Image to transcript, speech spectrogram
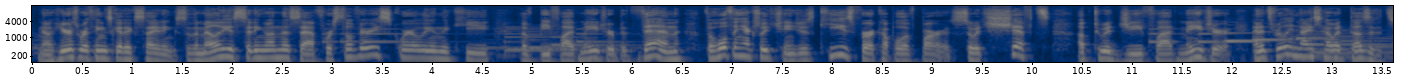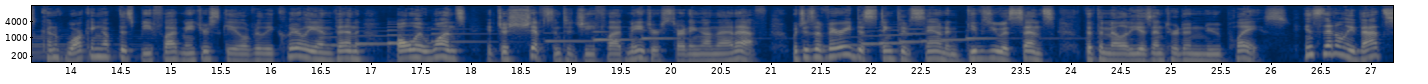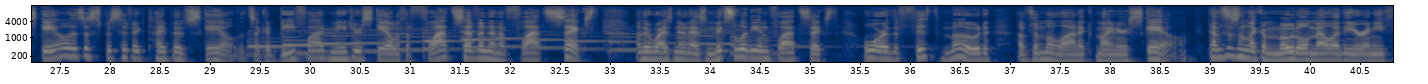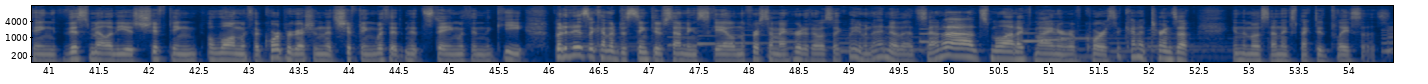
Now here's where things get exciting. So the melody is sitting on this F. We're still very squarely in the key of B flat major, but then the whole thing actually changes keys for a couple of bars. So it shifts up to a G flat major. And it's really nice how it does it. It's kind of walking up this B flat major scale really clearly and then all at once, it just shifts into G flat major, starting on that F, which is a very distinctive sound and gives you a sense that the melody has entered a new place. Incidentally, that scale is a specific type of scale. It's like a B flat major scale with a flat 7 and a flat 6th, otherwise known as Mixolydian flat 6th, or the fifth mode of the melodic minor scale. Now, this isn't like a modal melody or anything. This melody is shifting along with a chord progression that's shifting with it and it's staying within the key, but it is a kind of distinctive sounding scale. And the first time I heard it, I was like, wait a minute, I know that sound. Ah, it's melodic minor, of course. It kind of turns up in the most unexpected places.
